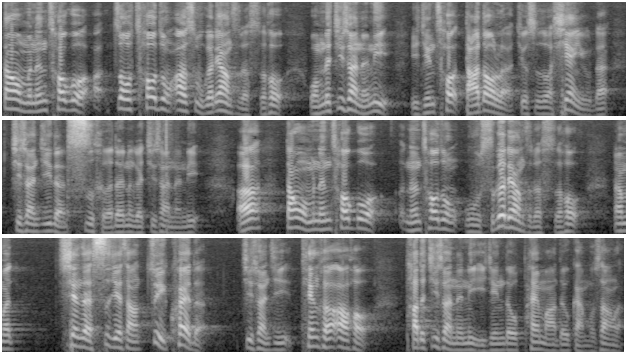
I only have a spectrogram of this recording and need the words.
当我们能超过二操操纵二十五个量子的时候，我们的计算能力已经超达到了，就是说现有的计算机的四核的那个计算能力。而当我们能超过能操纵五十个量子的时候，那么现在世界上最快的计算机天河二号，它的计算能力已经都拍马都赶不上了。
